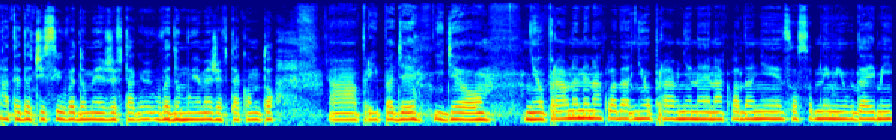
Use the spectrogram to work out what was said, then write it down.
a teda či si uvedomuje, že v tak, uvedomujeme, že v takomto prípade ide o neoprávnené, naklada, neoprávnené nakladanie s osobnými údajmi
